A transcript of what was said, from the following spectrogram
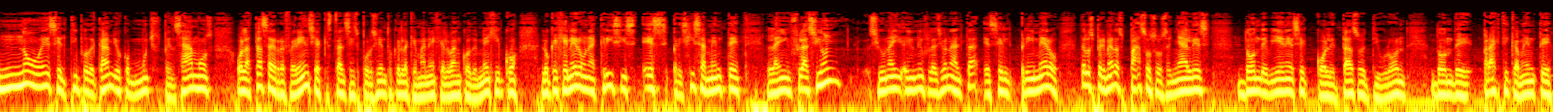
no es el tipo de cambio como muchos pensamos o la tasa de referencia que está al 6%, que es la que maneja el Banco de México. Lo que genera una crisis es precisamente la inflación si una, hay una inflación alta, es el primero de los primeros pasos o señales donde viene ese coletazo de tiburón, donde prácticamente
